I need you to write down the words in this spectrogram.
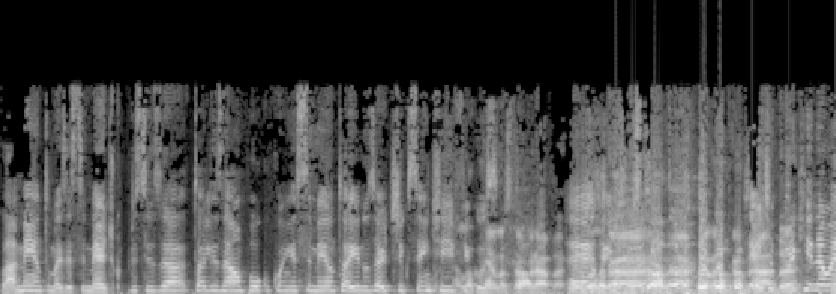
Lamento, mas esse médico precisa atualizar um pouco o conhecimento aí nos artigos científicos. Ela tá braba. É, ela, gente, tá, pistola. ela tá Gente, braba. porque não é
